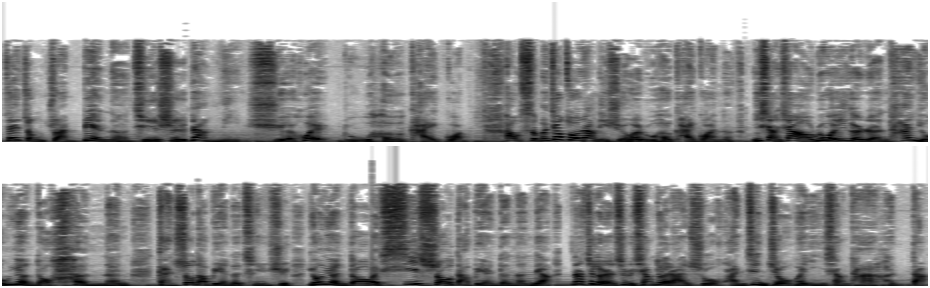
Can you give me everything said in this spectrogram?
这种转变呢，其实是让你学会如何开关。好，什么叫做让你学会如何开关呢？你想象哦，如果一个人他永远都很能感受到别人的情绪，永远都会吸收到别人的能量，那这个人是不是相对来说环境就会影响他很大？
